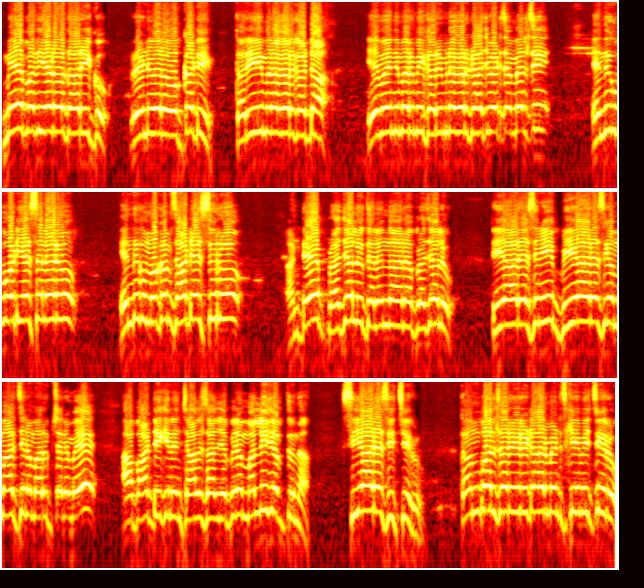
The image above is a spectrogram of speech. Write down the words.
మే పదిహేడవ తారీఖు రెండు వేల ఒకటి కరీంనగర్ గడ్డ. ఏమైంది మరి మీ కరీంనగర్ గ్రాడ్యుయేట్స్ ఎమ్మెల్సీ? ఎందుకు పోటీ చేస్తలేరు? ఎందుకు ముఖం సాటేస్తుర్రు? అంటే ప్రజలు తెలంగాణ ప్రజలు టీఆర్ఎస్ని బీఆర్ఎస్గా మార్చిన మరుక్షణమే ఆ పార్టీకి నేను చాలాసార్లు చెప్పినా మళ్ళీ చెప్తున్నా. సిఆర్ఎస్ ఇచ్చిర్రు. కంపల్సరీ రిటైర్మెంట్ స్కీమ్ ఇచ్చిర్రు.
